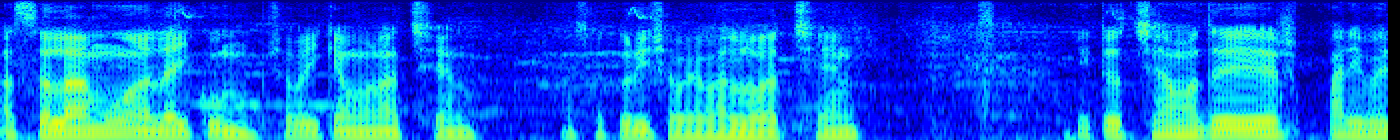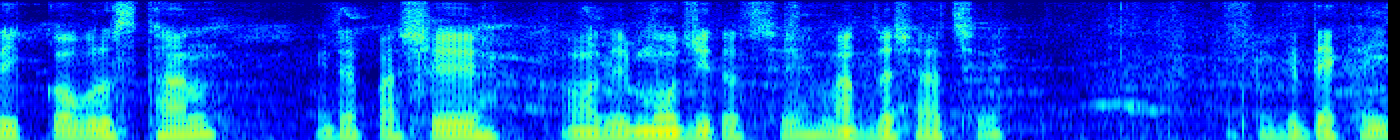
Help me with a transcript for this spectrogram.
আসসালামু আলাইকুম। সবাই কেমন আছেন? আশা করি সবাই ভালো আছেন। এটা হচ্ছে আমাদের পারিবারিক কবরস্থান। এটার পাশে আমাদের মসজিদ আছে, মাদ্রাসা আছে। আপনাকে দেখাই।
